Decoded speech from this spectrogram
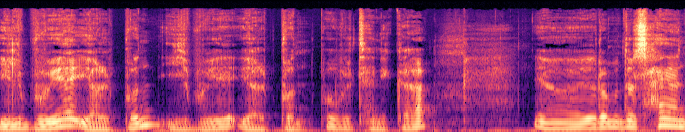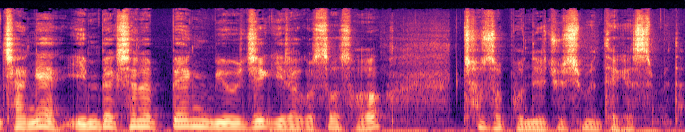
1부에 10분, 2부에 10분 뽑을 테니까 어, 여러분들 사연창에 임백천의 백뮤직이라고 써서 쳐서 보내주시면 되겠습니다.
